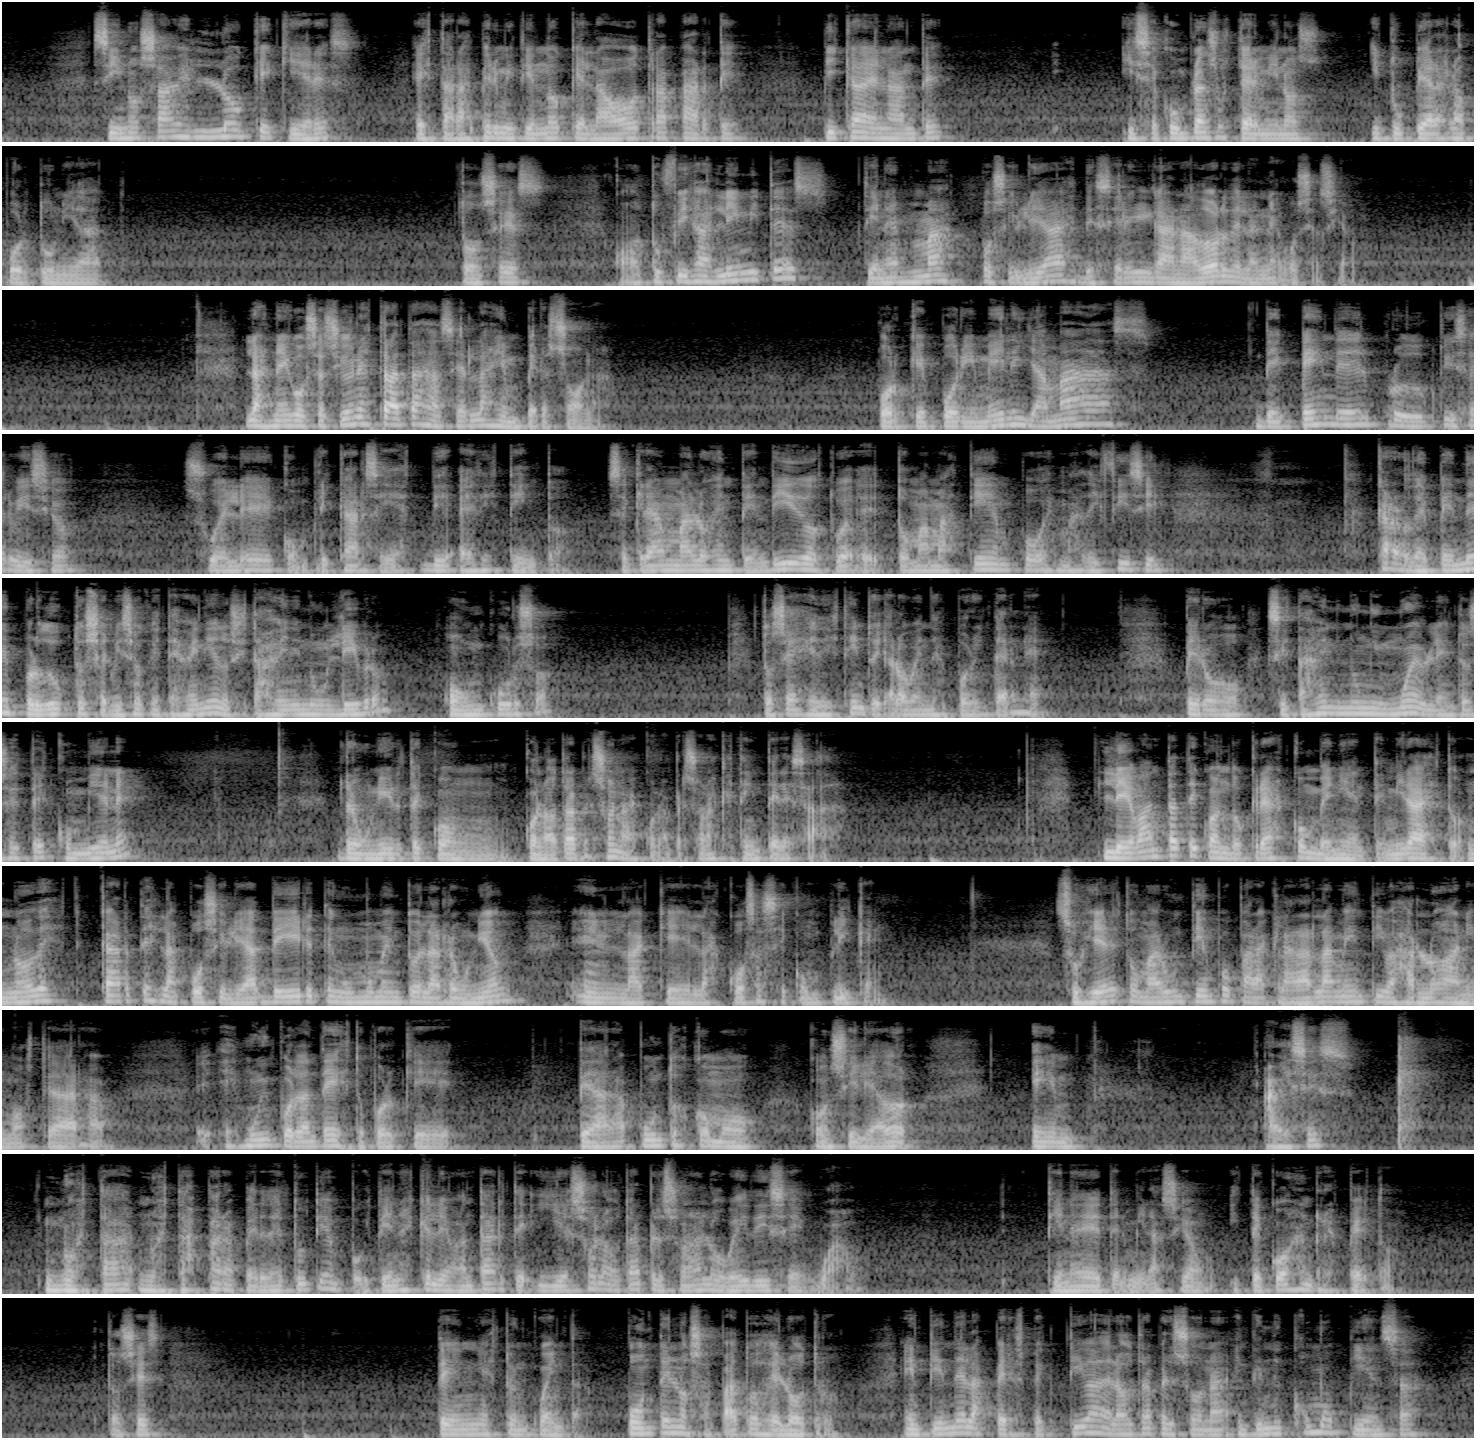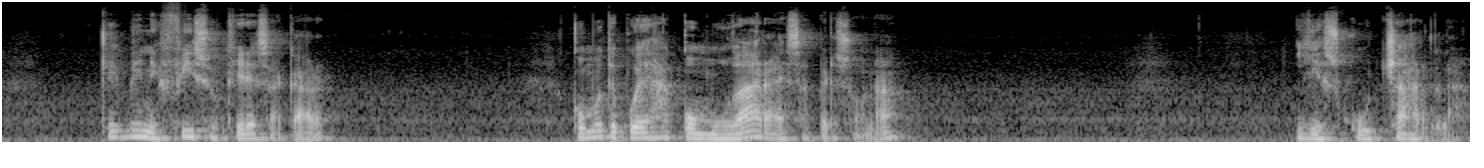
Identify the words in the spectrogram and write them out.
Si no sabes lo que quieres, estarás permitiendo que la otra parte pique adelante y se cumplan sus términos y tú pierdas la oportunidad. Entonces, cuando tú fijas límites, tienes más posibilidades de ser el ganador de la negociación. Las negociaciones tratas de hacerlas en persona, porque por email y llamadas, depende del producto y servicio, suele complicarse y es, es distinto. Se crean malos entendidos, eh, toma más tiempo, es más difícil. Claro, depende del producto o servicio que estés vendiendo. Si estás vendiendo un libro o un curso, entonces es distinto, ya lo vendes por internet. Pero si estás vendiendo un inmueble, entonces te conviene reunirte con, con la otra persona, con la persona que esté interesada. Levántate cuando creas conveniente. Mira esto, no descartes la posibilidad de irte en un momento de la reunión en la que las cosas se compliquen. Sugiere tomar un tiempo para aclarar la mente y bajar los ánimos. Te dará es muy importante esto porque te dará puntos como conciliador. Em, a veces no, está, no estás para perder tu tiempo y tienes que levantarte y eso la otra persona lo ve y dice, wow, tiene determinación y te cogen respeto. Entonces, ten esto en cuenta. Ponte en los zapatos del otro. Entiende la perspectiva de la otra persona. Entiende cómo piensa. Qué beneficios quiere sacar cómo te puedes acomodar a esa persona y escucharla.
